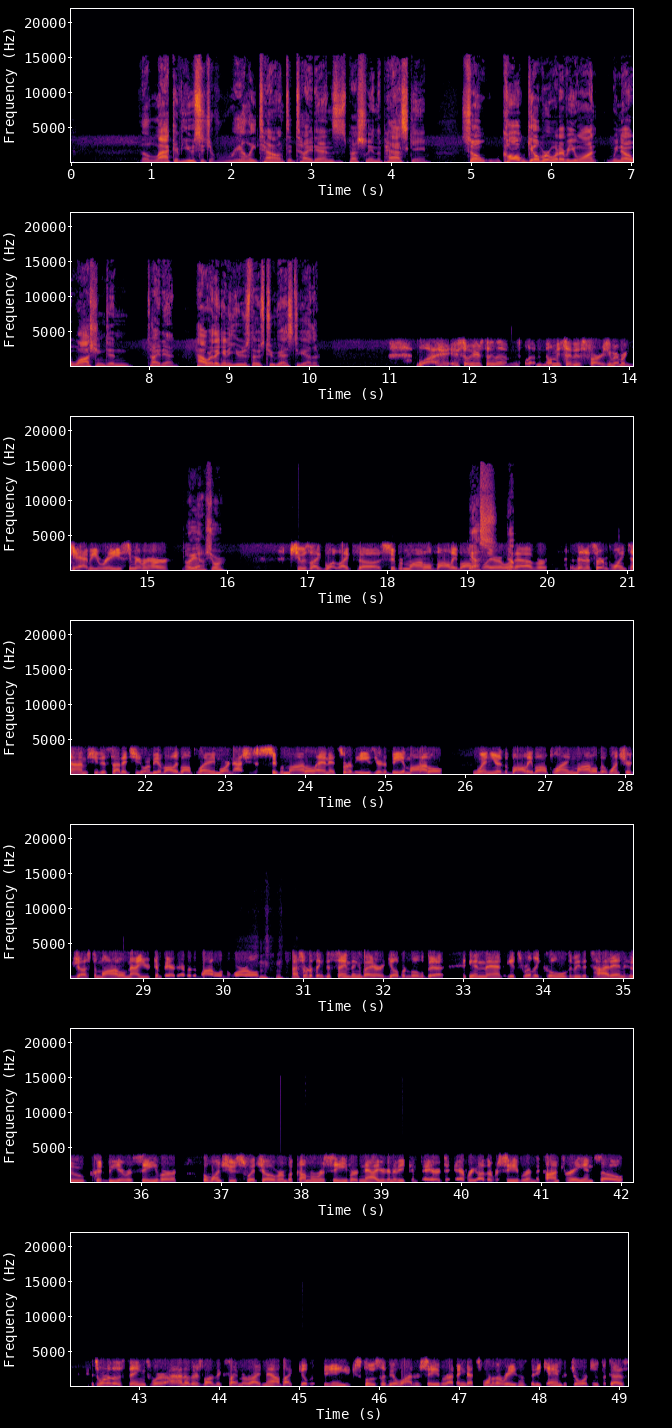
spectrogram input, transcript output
the lack of usage of really talented tight ends, especially in the pass game. So call Gilbert whatever you want. We know Washington tight end. How are they going to use those two guys together? Well, I- so here's the thing. Let, let me say this first. You remember Gabby Reece? You remember her? Oh yeah, sure. She was like what, like the supermodel volleyball Yes. player or Yep. whatever. And then at a certain point in time, she decided she didn't want to be a volleyball player anymore. Now she's just a supermodel, and it's sort of easier to be a model when you're the volleyball playing model. But once you're just a model, now you're compared to every other model in the world. I sort of think the same thing about Arik Gilbert a little bit, in that it's really cool to be the tight end who could be a receiver. But once you switch over and become a receiver, now you're going to be compared to every other receiver in the country. And so it's one of those things where I know there's a lot of excitement right now about Gilbert being exclusively a wide receiver. I think that's one of the reasons that he came to Georgia because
